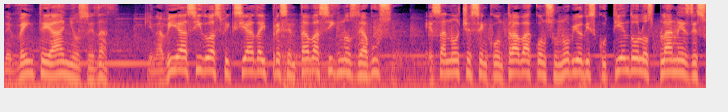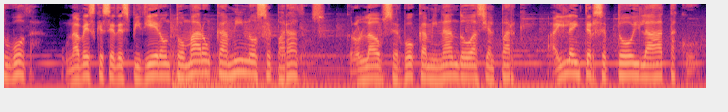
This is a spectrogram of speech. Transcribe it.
de 20 años de edad, quien había sido asfixiada y presentaba signos de abuso. Esa noche se encontraba con su novio discutiendo los planes de su boda. Una vez que se despidieron, tomaron caminos separados. Kroll la observó caminando hacia el parque. Ahí la interceptó y la atacó.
